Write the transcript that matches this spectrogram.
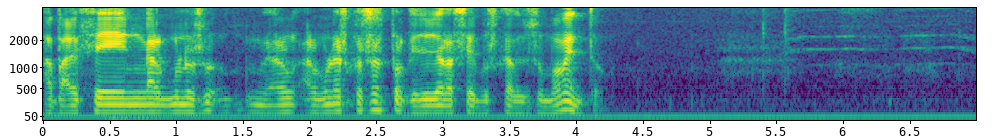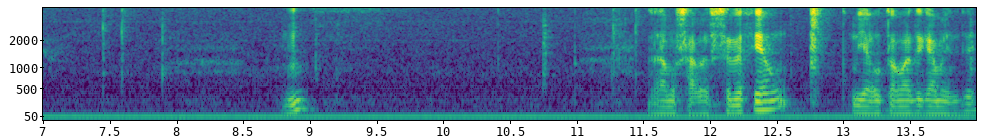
aparecen algunos, algunas cosas porque yo ya las he buscado en su momento. Le damos a ver selección y automáticamente.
